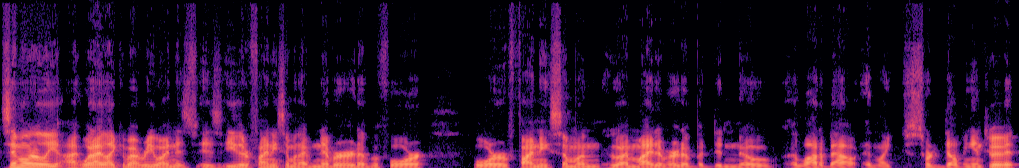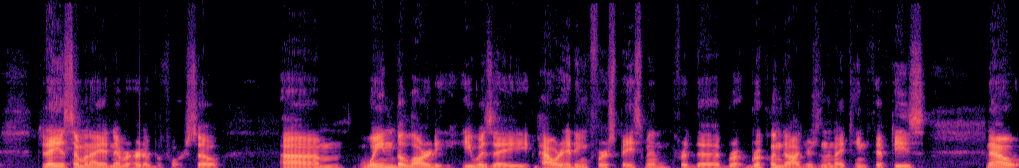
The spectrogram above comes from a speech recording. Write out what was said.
similarly I, what i like about rewind is is either finding someone i've never heard of before or finding someone who i might have heard of but didn't know a lot about and like just sort of delving into it today is someone i had never heard of before so um, wayne Belardi, he was a power hitting first baseman for the Bro- brooklyn dodgers in the 1950s now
